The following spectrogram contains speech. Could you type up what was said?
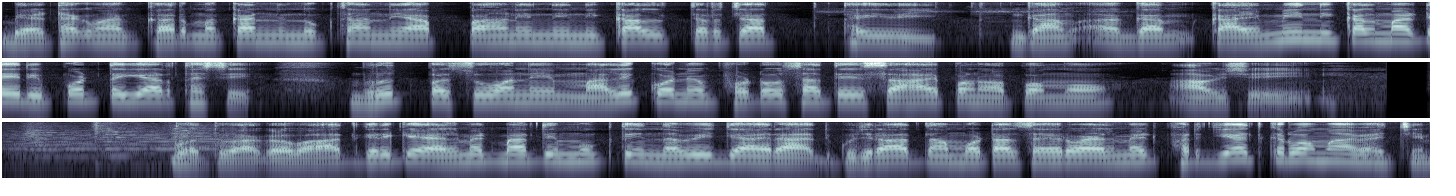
બેઠકમાં ઘર મકાનની નુકસાનની પાણીની નિકાલ ચર્ચા થઈ રહી. ગામ ગામ, કાયમી નિકાલ માટે રિપોર્ટ તૈયાર થશે. મૃત પશુઓને માલિકોને ફોટો સાથે સહાય પણ આપવામાં આવશે. વધુ આગળ વાત કરી કે હેલ્મેટમાંથી મુક્તિ નવી જાહેરાત. ગુજરાતના મોટા શહેરો હેલ્મેટ ફરજિયાત કરવામાં આવ્યા છે.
